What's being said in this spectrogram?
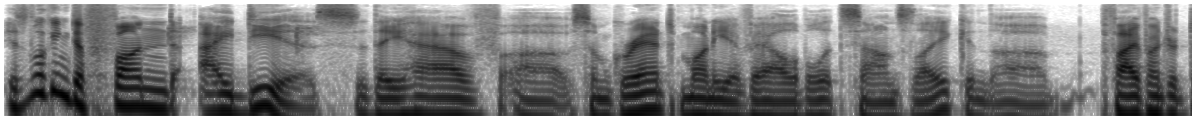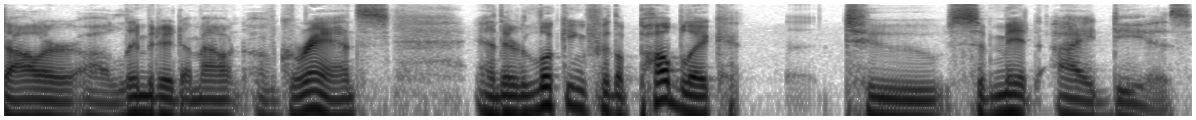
is looking to fund ideas. They have uh, some grant money available, it sounds like, and uh, $500 uh, limited amount of grants, and they're looking for the public to submit ideas.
